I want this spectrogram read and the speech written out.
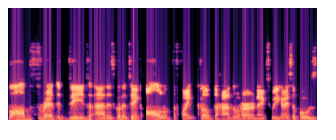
bomb threat indeed, and it's going to take all of the Fight Club to handle her next week, I suppose.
